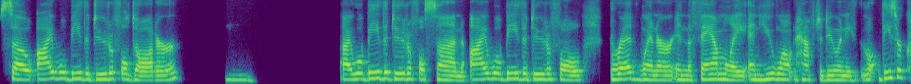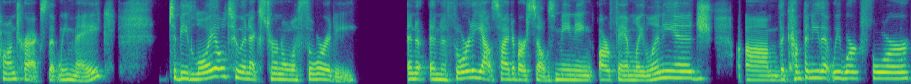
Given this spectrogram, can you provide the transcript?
So I will be the dutiful daughter. Mm. I will be the dutiful son. I will be the dutiful breadwinner in the family, and you won't have to do any. These are contracts that we make to be loyal to an external authority, an, an authority outside of ourselves, meaning our family lineage, um, the company that we work for,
